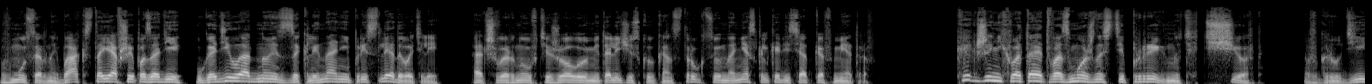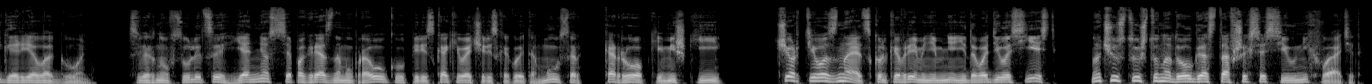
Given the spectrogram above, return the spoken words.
В мусорный бак, стоявший позади, угодило одно из заклинаний преследователей, отшвырнув тяжелую металлическую конструкцию на несколько десятков метров. Как же не хватает возможности прыгнуть, черт! В груди горел огонь. Свернув с улицы, я несся по грязному проулку, перескакивая через какой-то мусор, коробки, мешки, Черт его знает, сколько времени мне не доводилось есть, но чувствую, что надолго оставшихся сил не хватит.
